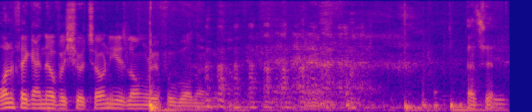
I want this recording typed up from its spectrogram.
One thing I know for sure, Tony is longer in football than me. Yeah. That's it.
